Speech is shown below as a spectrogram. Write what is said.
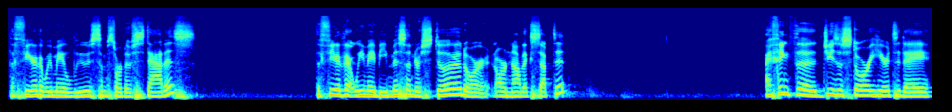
The fear that we may lose some sort of status? The fear that we may be misunderstood or, or not accepted? I think the Jesus story here today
